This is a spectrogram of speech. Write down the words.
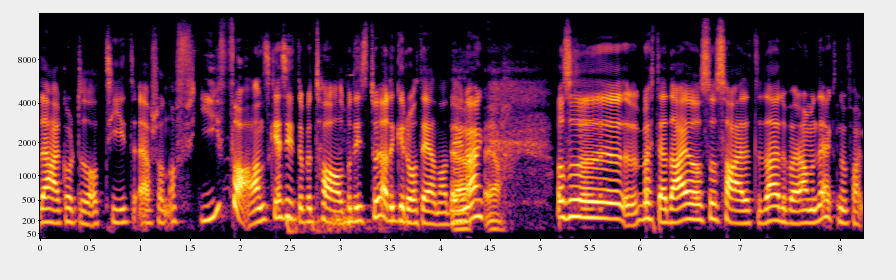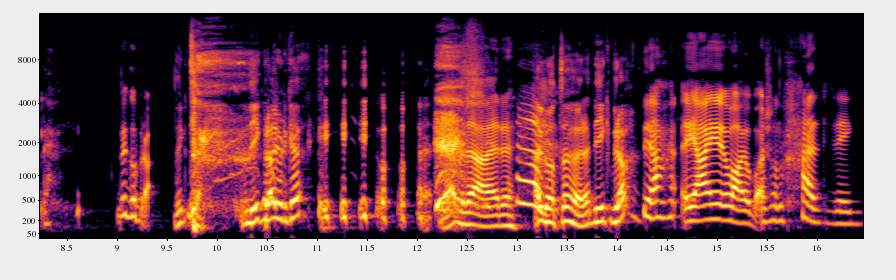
det her kommer til å ta tid. Jeg var sånn å fy faen, skal jeg sitte og betale på disse to? Jeg hadde ikke råd til en av de Ja, engang. ja. Og så møtte jeg deg, og så sa jeg det til deg, og du bare ja, men det er ikke noe farlig. Det går bra. Det gikk bra. Men det gikk bra, gjorde det ikke? Ja, men det er, det er godt å høre. Det gikk bra. Ja, jeg var jo bare sånn herregud,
